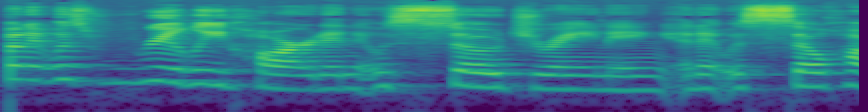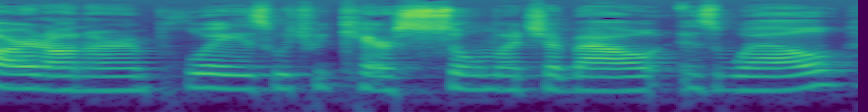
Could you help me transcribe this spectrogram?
but it was really hard and it was so draining and it was so hard on our employees which we care so much about as well.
